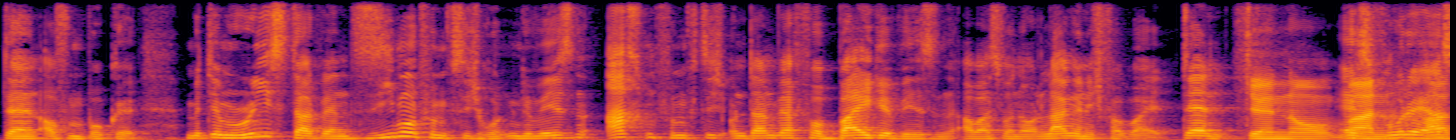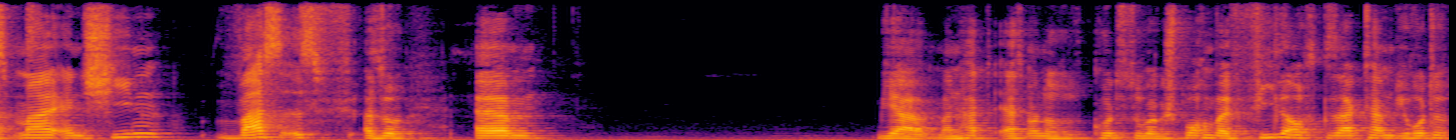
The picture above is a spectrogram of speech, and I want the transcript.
dann auf dem Buckel. Mit dem Restart wären es 57 Runden gewesen, 58 und dann wäre vorbei gewesen. Aber es war noch lange nicht vorbei, denn Genau, es wurde erstmal entschieden, was ist, also, ähm, ja, man hat erstmal noch kurz drüber gesprochen, weil viele auch gesagt haben, die rote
